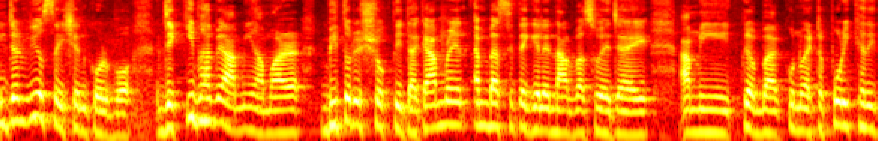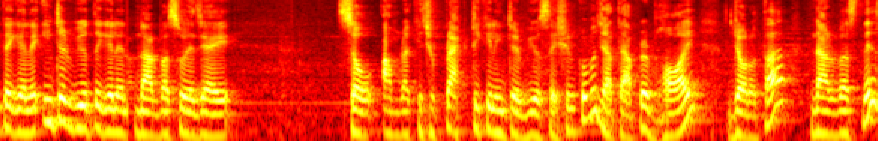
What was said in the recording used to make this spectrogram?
ইন্টারভিউ সেশন করব যে কীভাবে আমি আমার ভিতরের শক্তিটাকে, আমরা অ্যাম্বাসিতে গেলে নার্ভাস হয়ে যাই, আমি কোনো একটা পরীক্ষা দিতে গেলে ইন্টারভিউতে গেলে নার্ভাস হয়ে যায় সো আমরা কিছু প্র্যাকটিক্যাল ইন্টারভিউ সেশন করব যাতে আপনার ভয়, জড়তা নার্ভাসনেস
